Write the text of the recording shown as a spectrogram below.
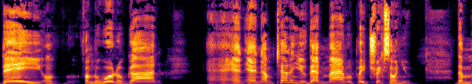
day on, from the word of God, and, and I'm telling you, that mind will play tricks on you. The,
